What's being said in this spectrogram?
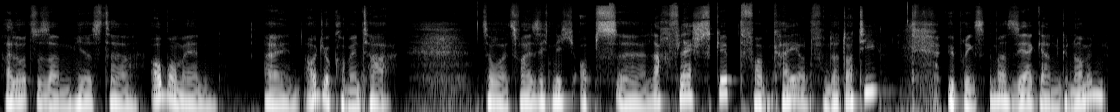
Hallo zusammen, hier ist der Oberman, ein Audiokommentar. So, jetzt weiß ich nicht, ob es äh, Lachflashs gibt vom Kai und von der Dotti. Übrigens immer sehr gern genommen,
